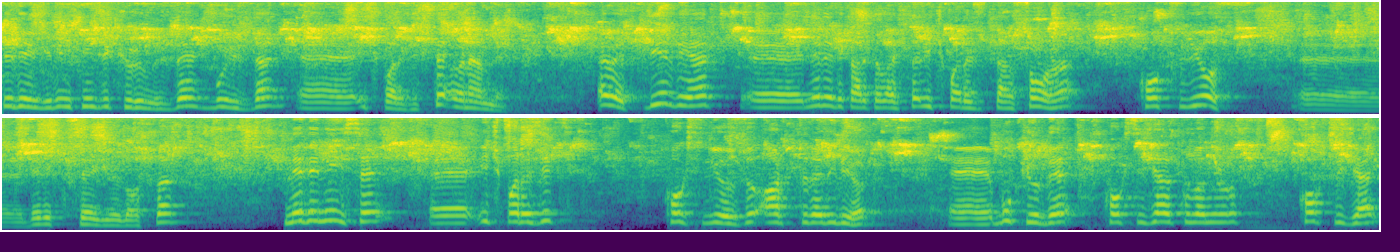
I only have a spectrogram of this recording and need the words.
Dediğim gibi ikinci kürümüz de bu yüzden e, iç parazit de önemli. Evet bir diğer e, ne dedik arkadaşlar iç parazitten sonra koksidioz e, dedik sevgili dostlar. Nedeni ise e, iç parazit koksidiyozu arttırabiliyor. E, bu kürde koksijel kullanıyoruz. Koksijel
